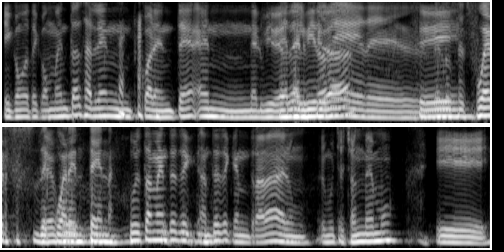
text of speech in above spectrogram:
y como te comenta, sale en cuarentena, en el video En de el video de, de- Sí. de los esfuerzos de Sí, cuarentena. jus- justamente antes de, antes de que entrara el, el muchachón Memo y,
